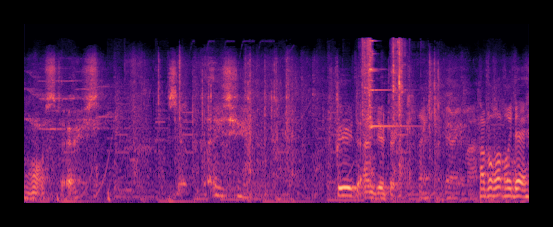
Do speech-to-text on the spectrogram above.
more stairs. So, there's your food and your drink. Thank you very much. Have a lovely day.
